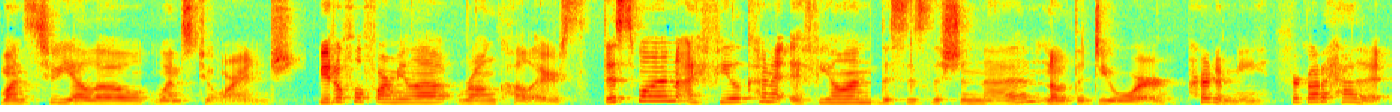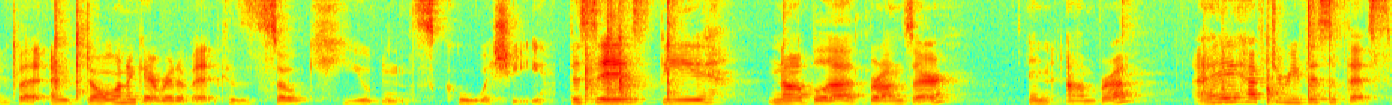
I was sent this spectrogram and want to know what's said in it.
One's too yellow, one's too orange. Beautiful formula, wrong colors. This one I feel kind of iffy on. This is the Chanel, no, the Dior, pardon me. Forgot I had it, but I don't want to get rid of it because it's so cute and squishy. This is the Nabla bronzer in Ambra. I have to revisit this.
